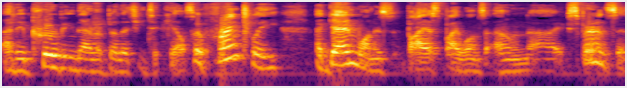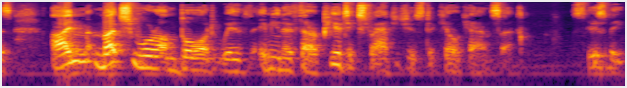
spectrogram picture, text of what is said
and improving their ability to kill. So, frankly, again, one is biased by one's own uh, experiences. I'm much more on board with immunotherapeutic strategies to kill cancer. Excuse me.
